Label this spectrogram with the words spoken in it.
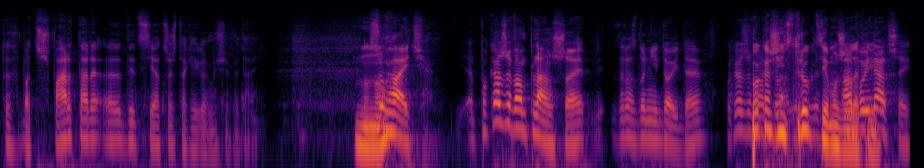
To chyba czwarta edycja, coś takiego mi się wydaje. No, no. Słuchajcie, pokażę wam planszę, zaraz do niej dojdę. Pokażę wam Pokaż pla- instrukcję może Albo lepiej. inaczej,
